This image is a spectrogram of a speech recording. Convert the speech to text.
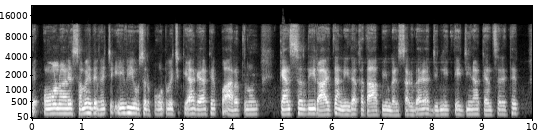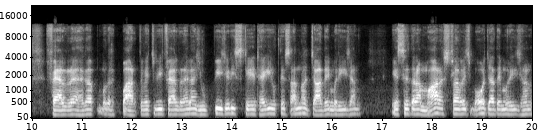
ਤੇ ਆਉਣ ਵਾਲੇ ਸਮੇਂ ਦੇ ਵਿੱਚ ਇਹ ਵੀ ਉਸ ਰਿਪੋਰਟ ਵਿੱਚ ਕਿਹਾ ਗਿਆ ਕਿ ਭਾਰਤ ਨੂੰ ਕੈਂਸਰ ਦੀ ਰਾਜਧਾਨੀ ਦਾ ਖਿਤਾਬ ਵੀ ਮਿਲ ਸਕਦਾ ਹੈ, ਜਿੰਨੀ ਤੇਜ਼ੀ ਨਾਲ ਕੈਂਸਰ ਇੱਥੇ ਫੈਲ ਰਿਹਾ ਹੈਗਾ, ਮਤਲਬ ਭਾਰਤ ਵਿੱਚ ਵੀ ਫੈਲ ਰਿਹਾ ਹੈਗਾ। ਯੂਪੀ ਜਿਹੜੀ ਸਟੇਟ ਹੈਗੀ, ਉੱਥੇ ਸਾਰਿਆਂ ਨਾਲੋਂ ਜ਼ਿਆਦਾ ਮਰੀਜ਼ ਹਨ। ਇਸੇ ਤਰ੍ਹਾਂ ਮਹਾਰਾਸ਼ਟਰ ਵਿੱਚ ਬਹੁਤ ਜ਼ਿਆਦਾ ਮਰੀਜ਼ ਹਨ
